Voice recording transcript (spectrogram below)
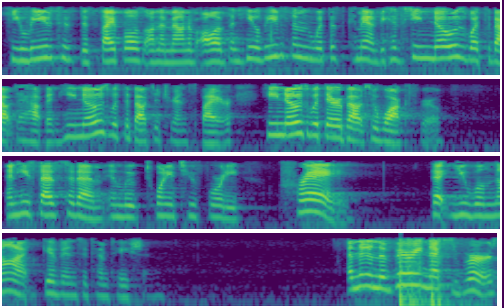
he leaves his disciples on the Mount of Olives and he leaves them with this command because he knows what's about to happen. He knows what's about to transpire. He knows what they're about to walk through. And he says to them in Luke 22:40, "Pray that you will not give in to temptation." And then in the very next verse,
